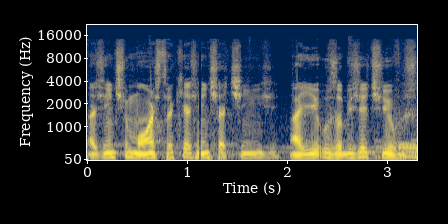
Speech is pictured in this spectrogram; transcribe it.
a gente mostra que a gente atinge aí os objetivos.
